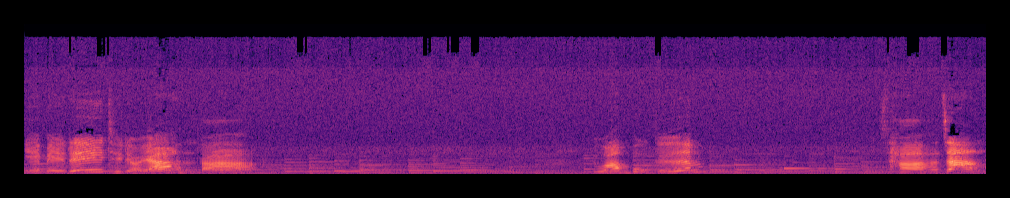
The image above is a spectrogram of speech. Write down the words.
예배를 드려야 한다. 요한복음 4장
